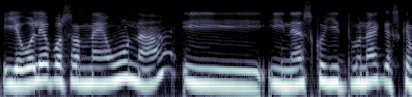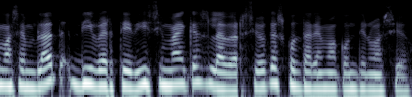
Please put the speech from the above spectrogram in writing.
I jo volia posar-ne una i, i n'he escollit una que és que m'ha semblat divertidíssima, que és la versió que escoltarem a continuació.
